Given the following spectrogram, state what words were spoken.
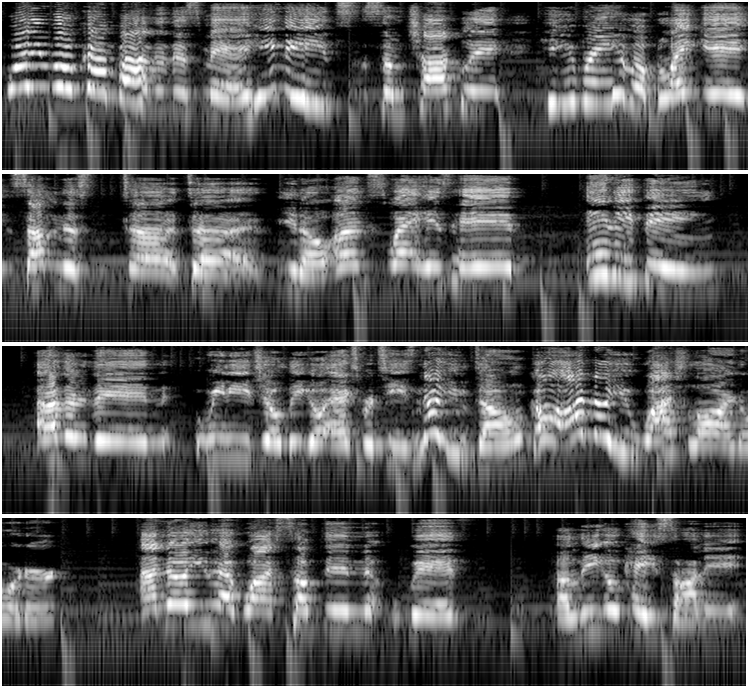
Why you gonna come bother this man? He needs some chocolate. Can you bring him a blanket, something to, to, to you know, unsweat his head? Anything other than we need your legal expertise. No, you don't. Go. I know you watch Law and Order. I know you have watched something with a legal case on it.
